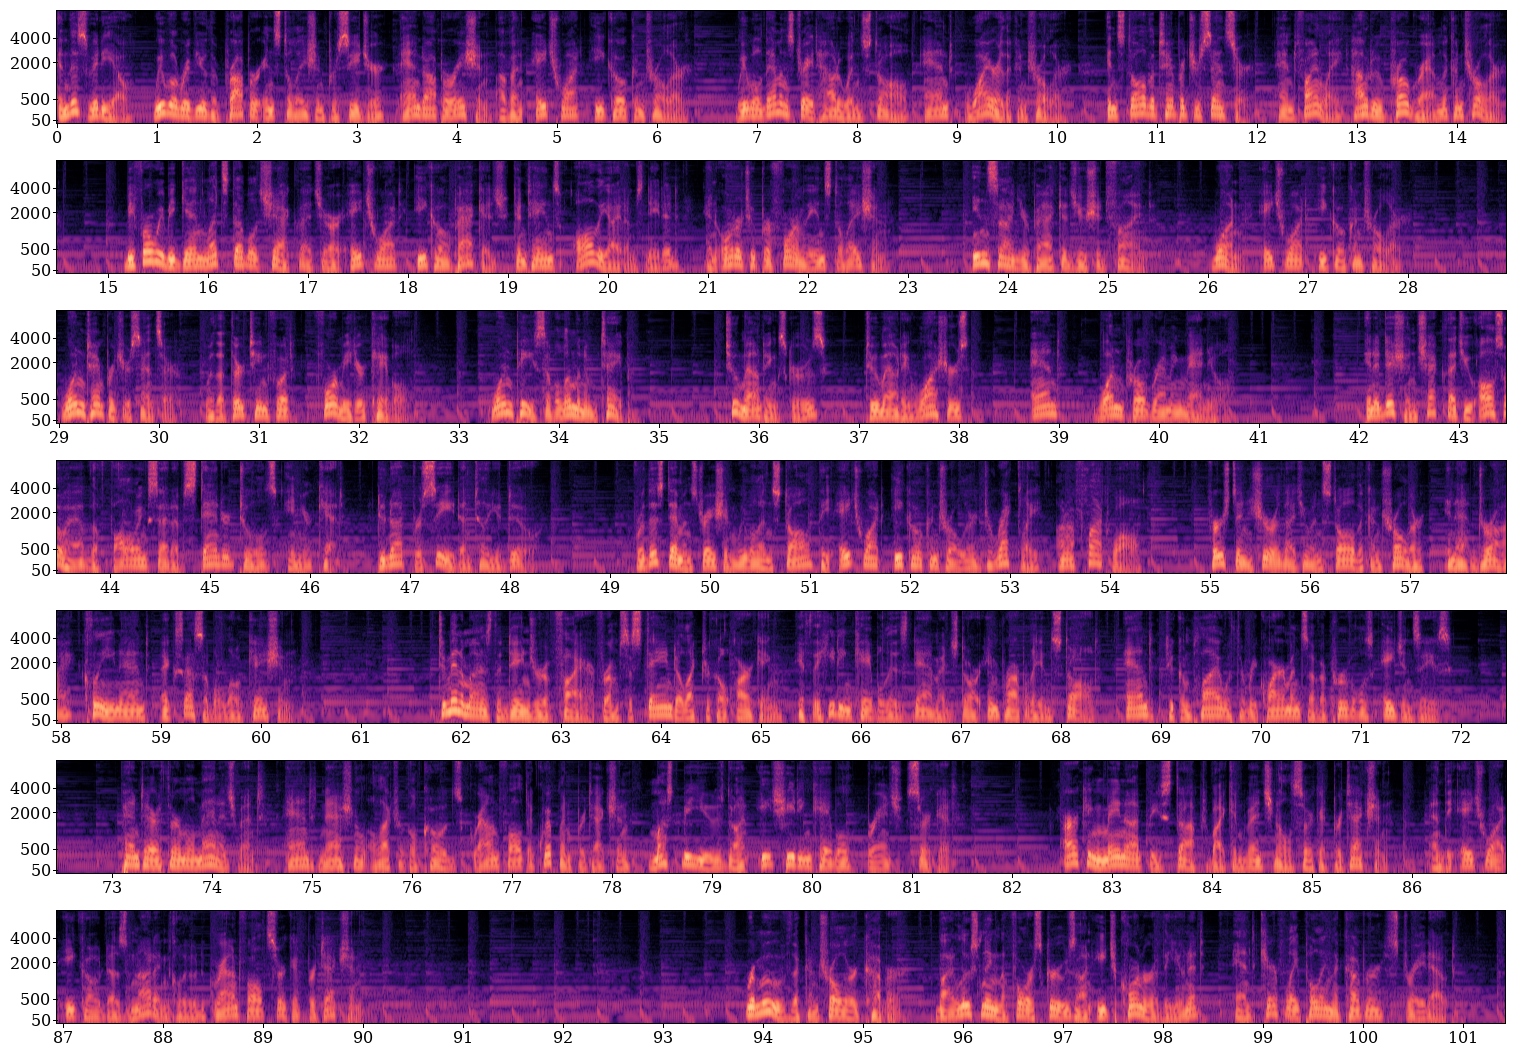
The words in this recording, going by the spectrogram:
In this video, we will review the proper installation procedure and operation of an HWAT Eco controller. We will demonstrate how to install and wire the controller, install the temperature sensor, and finally, how to program the controller. Before we begin, let's double check that your HWAT Eco package contains all the items needed in order to perform the installation. Inside your package you should find 1 HWAT Eco controller, one temperature sensor with a 13-foot 4-meter cable, one piece of aluminum tape, two mounting screws, two mounting washers, and one programming manual. In addition, check that you also have the following set of standard tools in your kit. Do not proceed until you do. For this demonstration, we will install the HWAT Eco controller directly on a flat wall First ensure that you install the controller in a dry, clean, and accessible location. To minimize the danger of fire from sustained electrical arcing if the heating cable is damaged or improperly installed, and to comply with the requirements of approvals agencies. Pentair Thermal Management and National Electrical Code's ground fault equipment protection must be used on each heating cable branch circuit. Arcing may not be stopped by conventional circuit protection, and the HWAT Eco does not include ground fault circuit protection. Remove the controller cover by loosening the four screws on each corner of the unit and carefully pulling the cover straight out,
